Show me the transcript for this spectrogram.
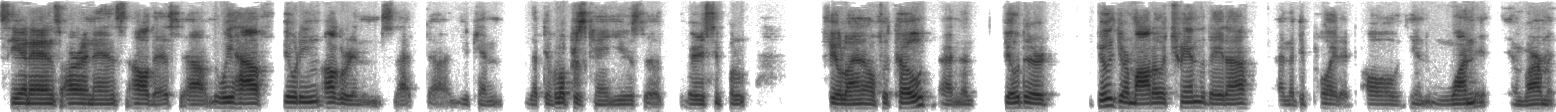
CNNs, RNNs, all this. Uh, we have building algorithms that uh, you can, that developers can use a very simple few line of the code and then build their, build your model, train the data, and then deploy it all in one environment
